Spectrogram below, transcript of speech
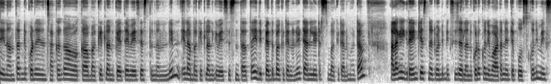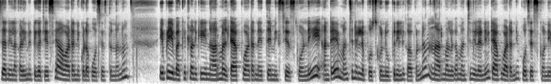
దీని అంతటిని కూడా నేను చక్కగా ఒక బకెట్లోనికి అయితే వేసేస్తున్నానండి. ఇలా బకెట్లోనికి వేసేసిన తర్వాత ఇది పెద్ద బకెట్ అండి టెన్ లీటర్స్ బకెట్ అనమాట అలాగే గ్రైండ్ చేసినటువంటి మిక్సీ జార్లను కూడా కొన్ని వాటర్ని అయితే పోసుకొని మిక్సీ జార్ని ఇలా కడిగినట్టుగా చేసి ఆ వాటర్ని కూడా పోసేస్తున్నాను. ఇప్పుడు ఈ బకెట్లోనికి నార్మల్ ట్యాప్ వాటర్ని అయితే మిక్స్ చేసుకోండి. అంటే మంచినీళ్ళని పోసుకోండి. ఉప్పు నీళ్ళు కాకుండా నార్మల్గా మంచినీళ్ళని ట్యాప్ వాటర్ని పోసేసుకోండి.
